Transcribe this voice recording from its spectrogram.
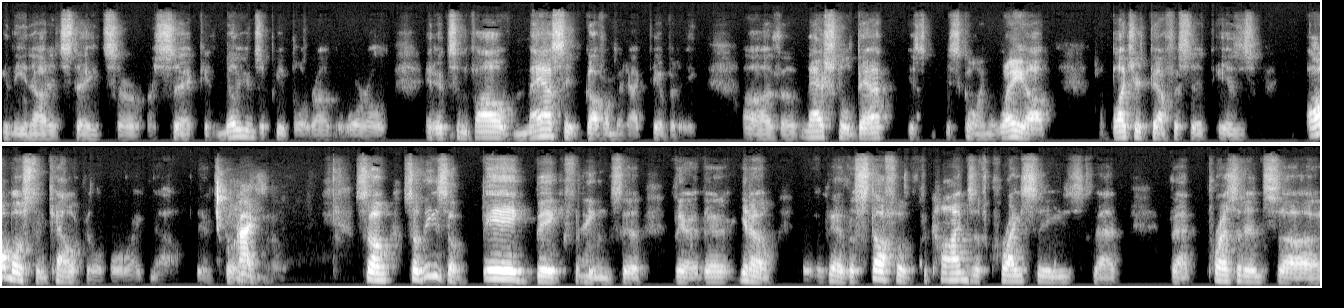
in the United States are, are, sick, and millions of people around the world. And it's involved massive government activity. Uh, the national debt is, is going way up. The budget deficit is almost incalculable right now. right. So, so these are big, big things. Uh, they're, they're, you know, they're the stuff of the kinds of crises that that presidents uh,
